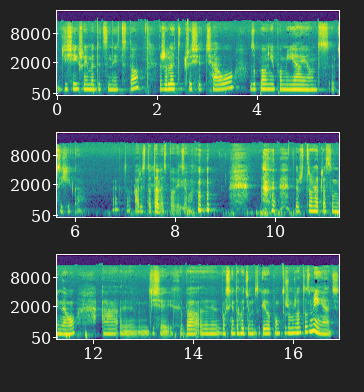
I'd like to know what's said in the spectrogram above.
dzisiejszej medycyny jest to, że leczy się ciało, zupełnie pomijając psychikę. Tak? To Arystoteles powiedział. to już trochę czasu minęło, a y, dzisiaj chyba y, właśnie dochodzimy do takiego punktu, że można to zmieniać.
